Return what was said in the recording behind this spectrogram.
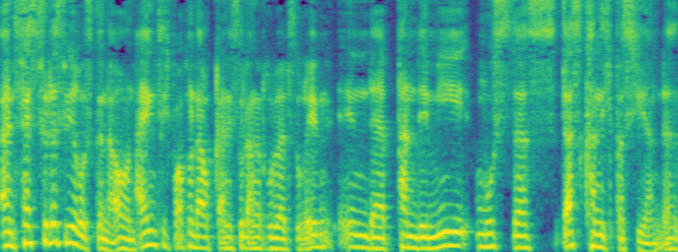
Ein Fest für das Virus, genau. Und eigentlich braucht man da auch gar nicht so lange drüber zu reden. In der Pandemie muss das, das kann nicht passieren. Das,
